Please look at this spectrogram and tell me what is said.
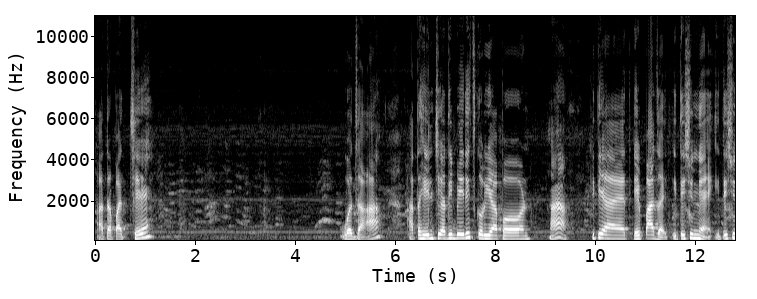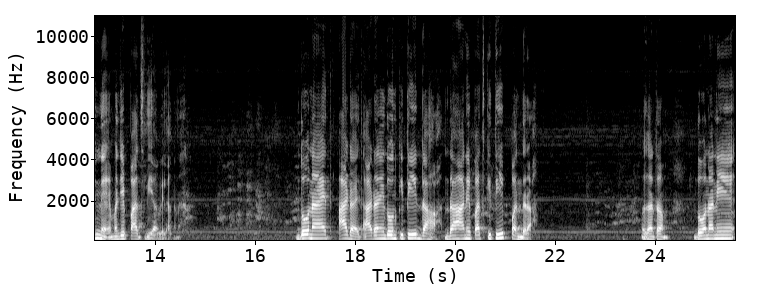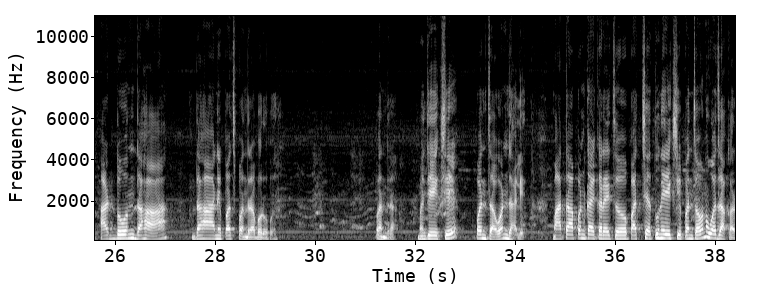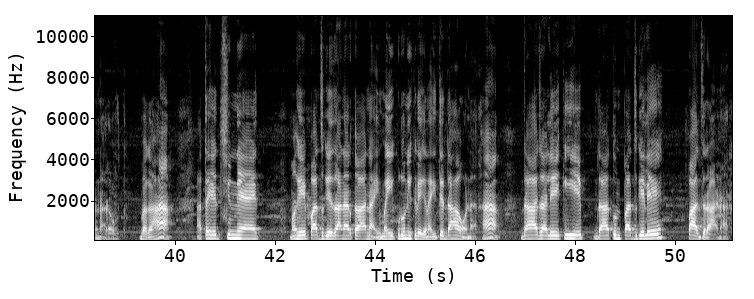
आता पाचशे. वजा. आता ह्यांची आधी बेरीज करूया आपण. हां? किती आहेत? हे पाच आहेत. इथे शून्य आहे. इथे शून्य आहे. म्हणजे पाच लिहावे लागणार. दोन आहेत आठ आहेत. आठ आणि दोन किती? दहा. दहा आणि पाच किती? पंधरा. बघा आता दोन आणि आठ दोन दहा. दहा आणि पाच पंधरा. बरोबर. पंधरा. म्हणजे एकशे पंचावन्न झाले. मग आता आपण काय करायचं? पाचशेतून हे एकशे पंचावन्न वजा करणार आहोत. बघा हां. आता हे शून्य आहेत. मग हे पाच घे जाणार का? नाही. मग इकडून इकडे नाही इथे दहा होणार. हां. दहा झाले की हे दहातून पाच गेले पाच राहणार.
